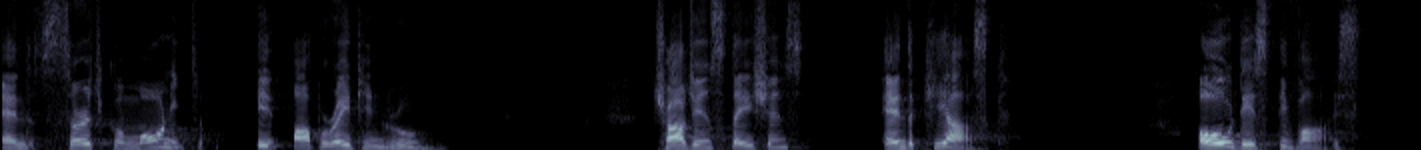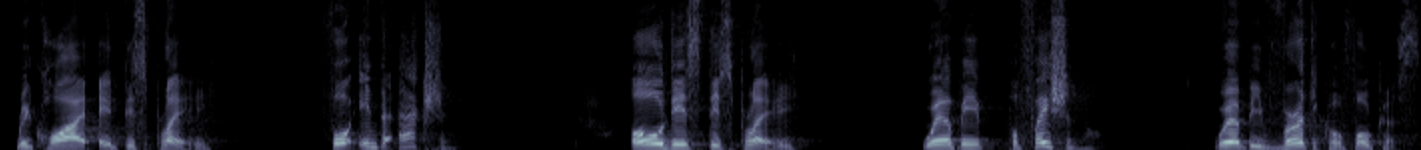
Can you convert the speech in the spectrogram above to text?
and surgical monitor in operating room, charging stations, and kiosk. All these devices require a display for interaction. All this display will be professional, will be vertical focus.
